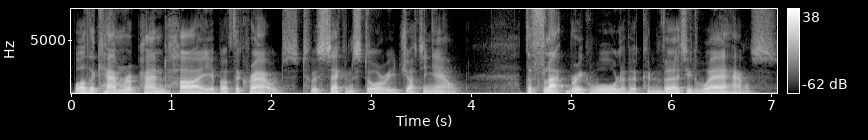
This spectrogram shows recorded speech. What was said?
While the camera panned high above the crowds to a second story jutting out, the flat brick wall of a converted warehouse,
